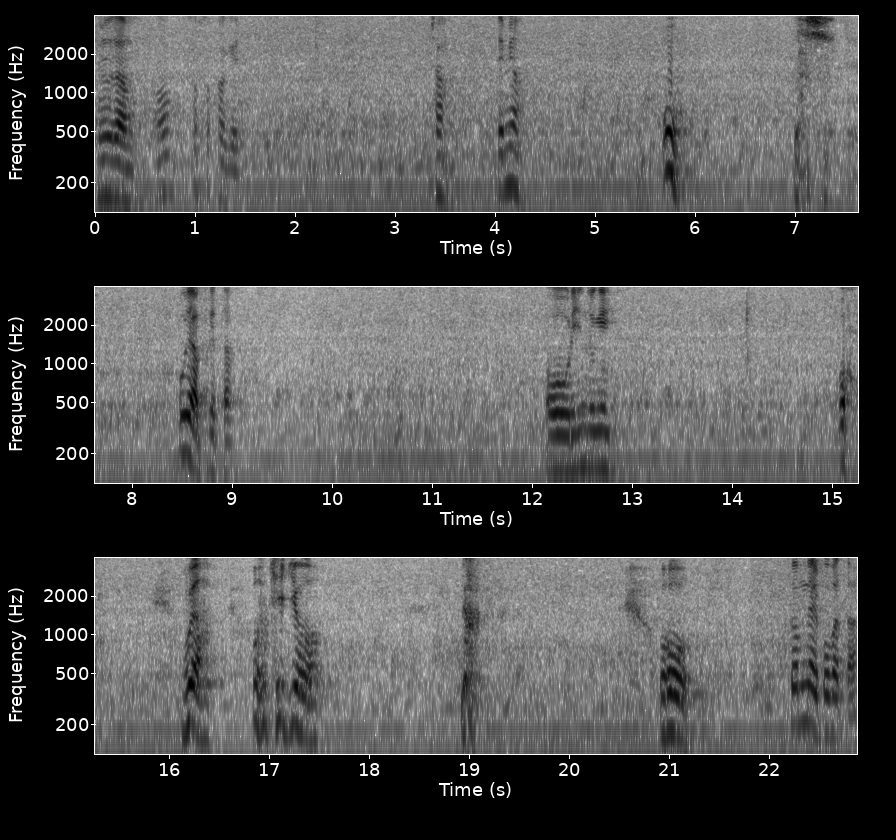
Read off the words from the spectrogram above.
주는 사람, 어? 섭섭하게. 자, 쌤이야. 오! 야, 씨. 꼬리 아프겠다. 오, 우리 흰둥이. 오, 뭐야. 오, 개 귀여워. 오, 썸네일 뽑았다.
